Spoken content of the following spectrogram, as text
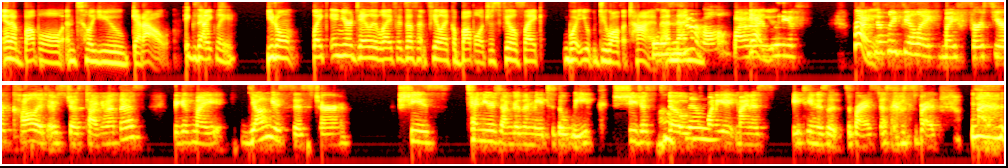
in a bubble until you get out. exactly You don't like in your daily life, it doesn't feel like a bubble. It just feels like what you do all the time. Well, and is then normal. Why would Yeah, I you- leave? I definitely feel like my first year of college, I was just talking about this because my youngest sister, she's 10 years younger than me to the week. She just, oh, so 28 minus 18 is a surprise. Jessica was surprised. we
